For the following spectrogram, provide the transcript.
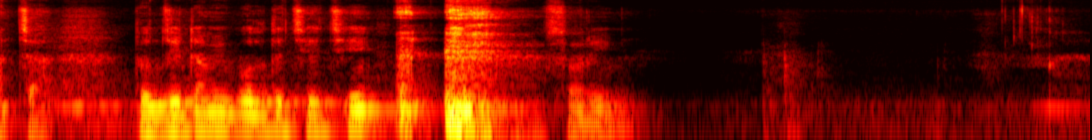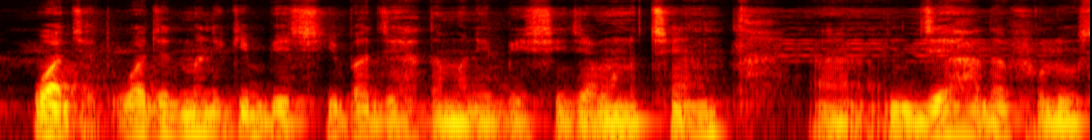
আচ্ছা তো যেটা আমি বলতে চেয়েছি সরি ওয়াজেদ। ওয়াজেদ মানে কি বেশি বা জেহাদা মানে বেশি? যেমন হচ্ছে জেহাদা ফুলুস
